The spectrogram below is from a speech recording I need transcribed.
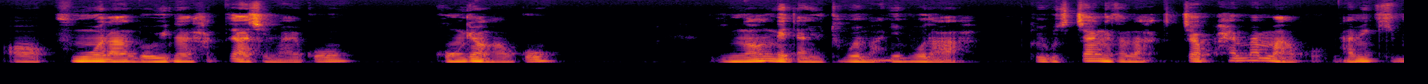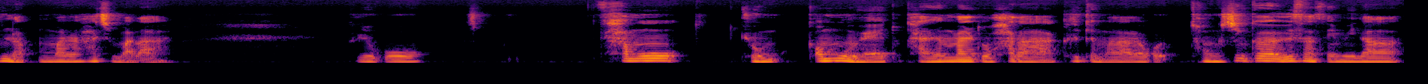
어 부모랑 노인을 학대하지 말고 공경하고 인간관계에 대한 유튜브를 많이 보라. 그리고 직장에서는 직접 할 말만 하고 남의 기분 나쁜 말을 하지 마라. 그리고 사무 교 업무 외에 또 다른 말도 하라 그렇게 말하라고 정신과 의사 쌤이나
